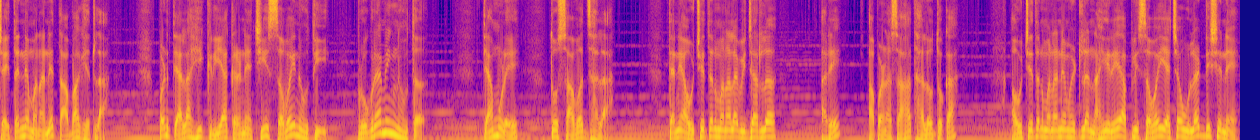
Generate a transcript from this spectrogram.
चैतन्य मनाने ताबा घेतला. पण त्याला ही क्रिया करण्याची सवय नव्हती. प्रोग्रॅमिंग नव्हतं. त्यामुळे तो सावध झाला. त्याने अवचेतन मनाला विचारलं अरे आपण असा हात हलवतो का? अवचेतन मनाने म्हटलं नाही रे आपली सवय याच्या उलट दिशेने.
